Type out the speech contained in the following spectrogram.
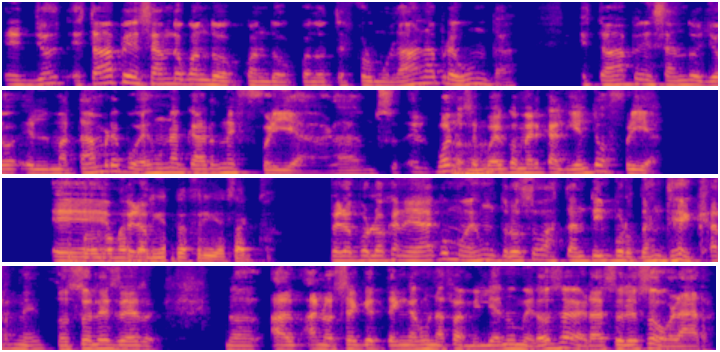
eh, yo estaba pensando cuando, cuando, cuando te formulaban la pregunta, estaba pensando yo, el matambre pues es una carne fría, ¿verdad? Bueno, se puede comer caliente o fría. Se puede eh, comer caliente o fría, exacto. Pero por lo general, como es un trozo bastante importante de carne, no suele ser, a, no ser que tengas una familia numerosa, ¿verdad? Suele sobrar.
